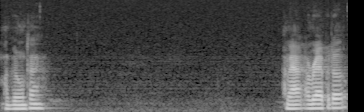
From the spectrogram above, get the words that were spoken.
am I good on time? I mean, I, wrap it up?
